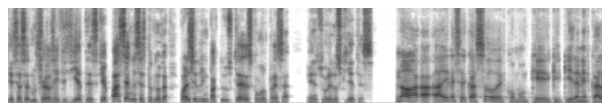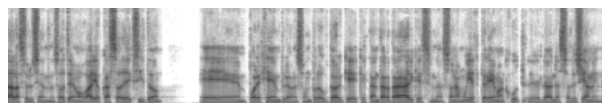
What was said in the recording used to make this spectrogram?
que se hacen mucho más eficientes. ¿Qué pasa en ese aspecto? ¿Cuál es el impacto de ustedes como empresa en, sobre los clientes? No, ahí en ese caso es como que, quieren escalar la solución. Nosotros tenemos varios casos de éxito. Eh, por ejemplo, es un productor que, está en Tartagal, que es una zona muy extrema. just- eh, la, la solución, eh,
